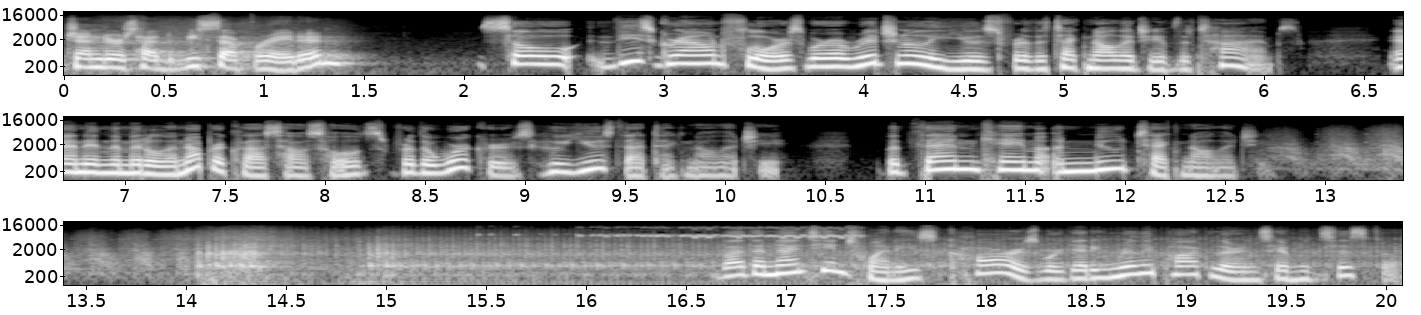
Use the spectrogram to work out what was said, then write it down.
genders had to be separated. So these ground floors were originally used for the technology of the times, and in the middle and upper class households for the workers who used that technology. But then came a new technology. By the 1920s, cars were getting really popular in San Francisco.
